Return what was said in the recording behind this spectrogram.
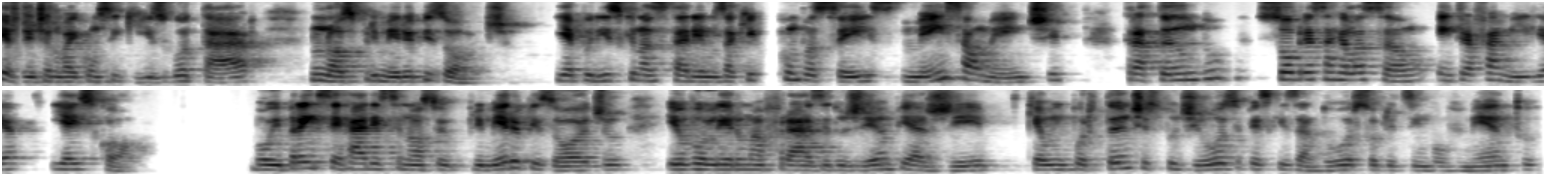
e a gente não vai conseguir esgotar no nosso primeiro episódio. E é por isso que nós estaremos aqui com vocês mensalmente, tratando sobre essa relação entre a família e a escola. Bom, e para encerrar esse nosso primeiro episódio, eu vou ler uma frase do Jean Piaget, que é um importante estudioso e pesquisador sobre desenvolvimento,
